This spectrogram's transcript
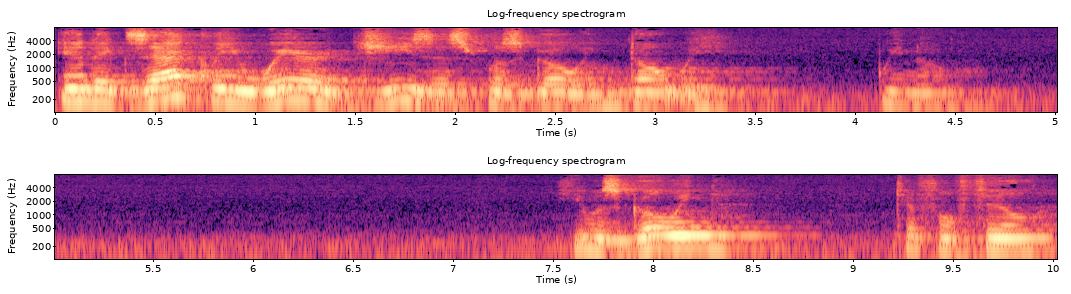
And exactly where Jesus was going, don't we? We know. He was going to fulfill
